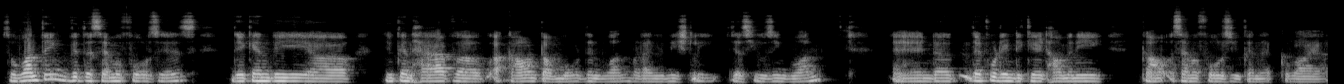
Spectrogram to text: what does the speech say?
So one thing with the semaphores is they can be uh, you can have a, a, count of more than one but I'm initially just using one. And uh, that would indicate how many semaphores you can acquire.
